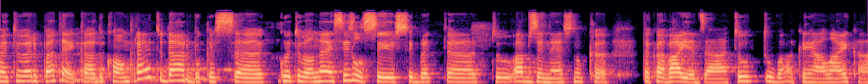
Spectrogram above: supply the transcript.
Vai tu vari pateikt kādu konkrētu darbu, kas, eh, ko tu vēl neesi izlasījusi, bet uh, tu apzinājies, nu, ka tā kā vajadzētu tuvākajā laikā?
